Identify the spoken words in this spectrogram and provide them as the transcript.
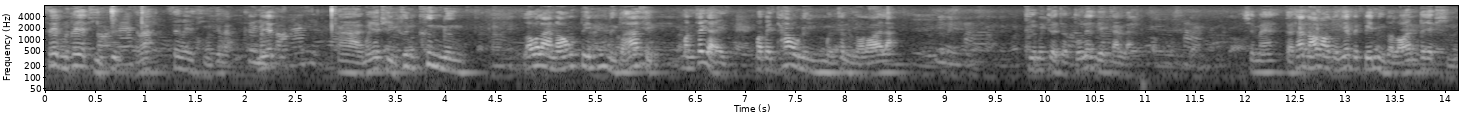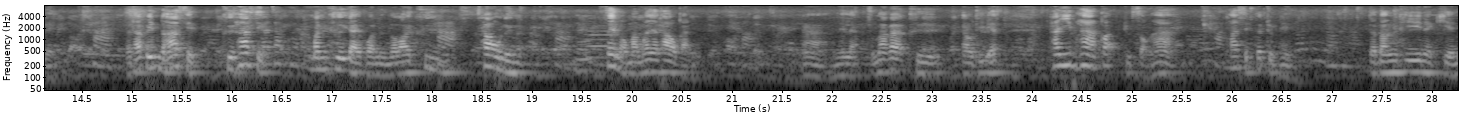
เส้นมันก็จะถี่ขึ้นเห็นปะเส้นมันจะถี่ขึ้นละคือหมันนึ่จะงต่อห้าสิบอ่ามันจะถี่ขึ้นครึ่งหนึ่ง แล้วเวลาน้องปริ้นหนึ่งต่อห้าสิบมันก็ใหญ่มาเป็นเท่าหนึ่งเหมือนกับหนึ่งต่อร้อยละคือมันเกิดจากตัวเลขเดียวกันแหละค่ะใช่ไหมแต่ถ้าน้องเอาตัวเนี้ยไปปริ้นหนึ่งต่อร้อยมันก็จะถี่เลย ค่ะ แต่ถ้าปริ้นต่อห้าสิบคือห้าสิบมันคือใหญ่กว่าหนึ่งต่อร้อยครึ่งค่ะ เท่าหนึ่งค่ะเส้นออกมามันก็จะเท่ากันค่ะอ่านี่แหละส่วนมากก็คือ LTS ถ้ายี่ห้าก็จุดสองห้าค่ะถ้าสิบก็จุดหนึ่งแต่บางทีเนี่ยเขียน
